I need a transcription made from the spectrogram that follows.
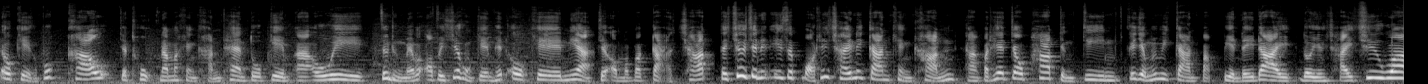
HOK ของพวกเขาจะถูกนำมาแข่งขันแทนตัวเกม ROV ซึ่งถึงแม้ว่า Official ของเกม HOK เนี่ย จะออกมาประกาศชัด แต่ชื่อชนิด eSport ที่ใช้ในการแข่งขันทางประเทศเจ้าภาพอย่างจีน ก็ยังไม่มีการปรับเปลี่ยนใด ๆ โดยยังใช้ชื่อว่า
